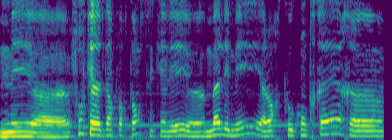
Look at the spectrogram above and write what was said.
Mais euh, je trouve qu'elle a de l'importance et qu'elle est euh, mal aimée, alors qu'au contraire, euh,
